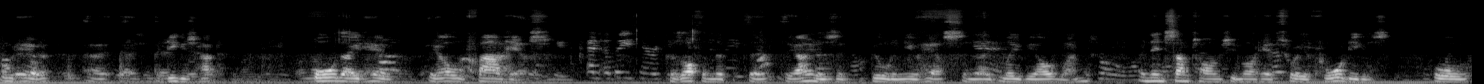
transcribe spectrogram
would have a, a, a digger's hut, or they'd have the old farmhouse. Because often the, the, the owners would build a new house and they'd leave the old ones, and then sometimes you might have three or four diggers all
